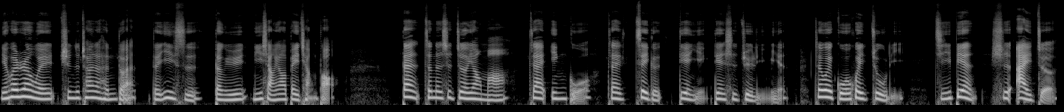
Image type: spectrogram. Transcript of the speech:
也会认为裙子穿得很短的意思等于你想要被强暴。但真的是这样吗？在英国，在这个电影电视剧里面，这位国会助理，即便是爱着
